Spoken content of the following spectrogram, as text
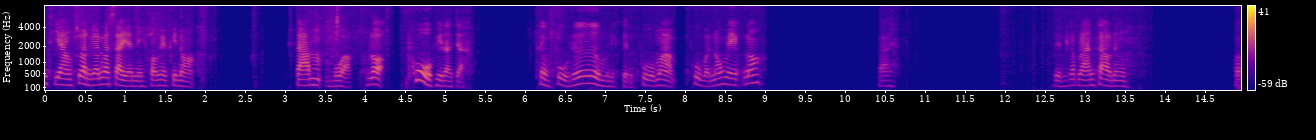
นเที่ยงส่วนกันมาใส่อันนี้พ่อแม่พี่น้องตามบวกเลาะผู้พี่ละจ้ะถึงผู้เด้อมันนี่ขึ้นผู้มาผู้บ้านน้องเมกเนาะไปเด่นกับร้านข้าวหนึ่งพอ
